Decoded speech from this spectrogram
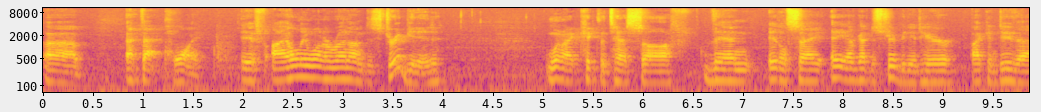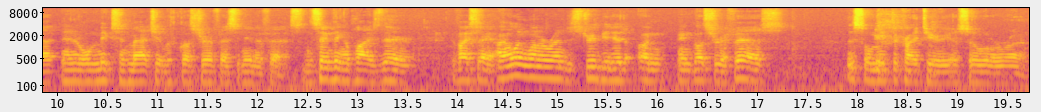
uh, at that point. If I only want to run on distributed, when I kick the tests off, then it'll say, hey, I've got distributed here, I can do that, and it'll mix and match it with GlusterFS and NFS. And the same thing applies there if I say I only want to run distributed on in GlusterFS, this will meet the criteria, so it'll run.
